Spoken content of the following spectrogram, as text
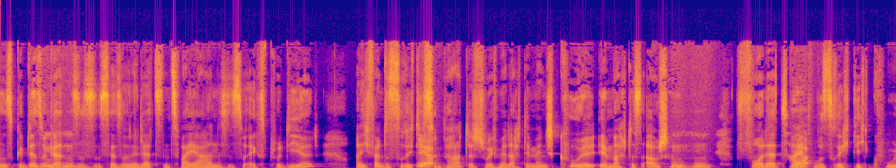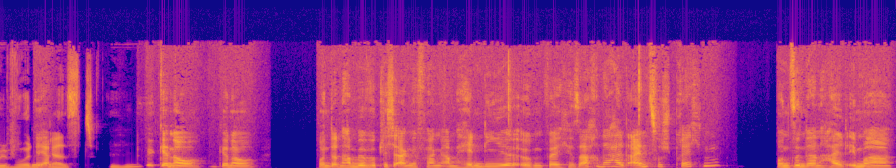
und es gibt ja so Mhm. ganz, es ist ja so in den letzten zwei Jahren, es ist so explodiert und ich fand das so richtig Ja. sympathisch, wo ich mir dachte, Mensch, cool, ihr macht das auch schon Mhm. vor der Zeit, Ja. wo es richtig cool wurde Ja. erst. Mhm. Genau, genau. Und dann haben wir wirklich angefangen, am Handy irgendwelche Sachen da halt einzusprechen und sind dann halt immer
